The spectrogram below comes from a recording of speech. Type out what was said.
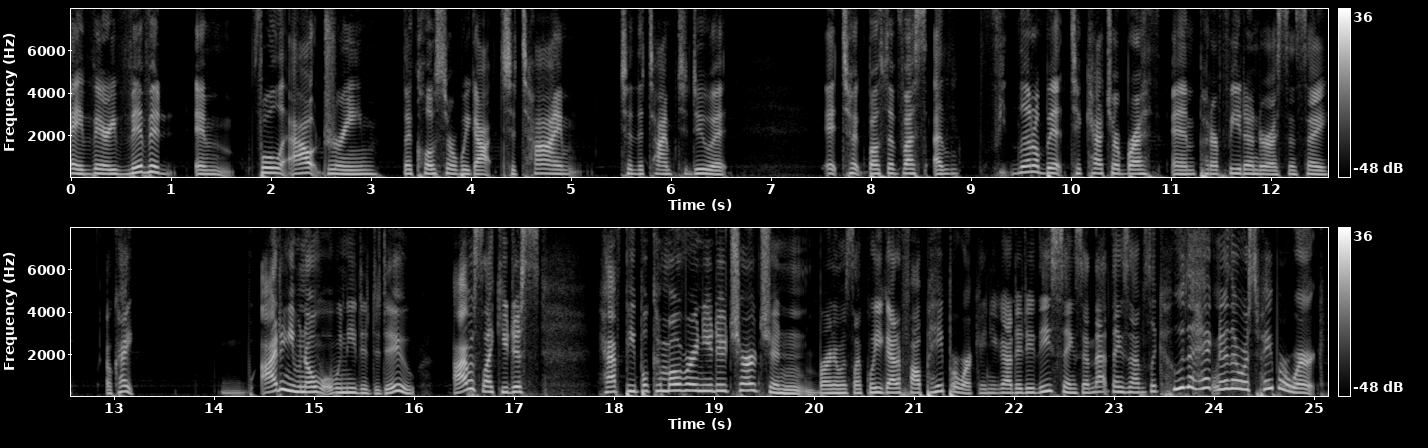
a very vivid and full out dream, the closer we got to time, to the time to do it, it took both of us a little bit to catch our breath and put our feet under us and say, okay, I didn't even know what we needed to do. I was like, you just have people come over and you do church. And Brandon was like, well, you got to file paperwork and you got to do these things and that things. I was like, who the heck knew there was paperwork?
